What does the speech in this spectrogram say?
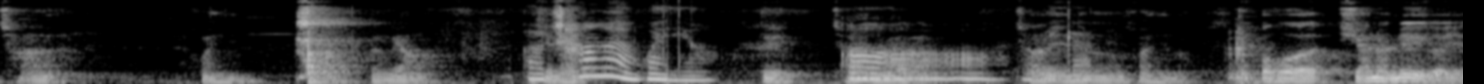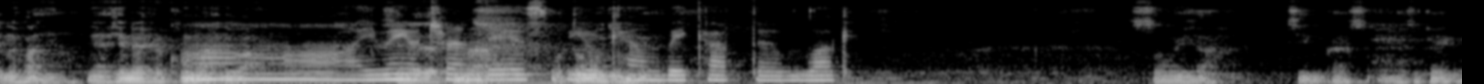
长按唤醒，灯亮了。啊，长按唤醒。对，哦长按就哦要了，哦长按也能唤醒了，包括旋转这个也能唤醒。你看现在是空转对吧？啊，even you turn this, you 录进 can，wake up the lock. 搜一下，井盖是应该是这个？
